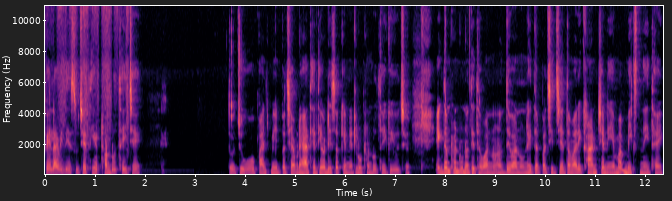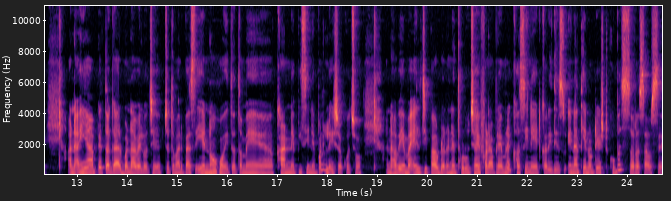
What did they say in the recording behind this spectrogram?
ફેલાવી દઈશું, જેથી એ ઠંડુ થઈ જાય. તો જુઓ પાંચ મિનિટ પછી આપણે હાથેથી અડી શકીએ ને એટલું ઠંડુ થઈ ગયું છે. એકદમ ઠંડુ નથી થવાનું દેવાનું. નહીંતર પછી જે તમારી ખાંડ છે ને એમાં મિક્સ નહીં થાય. અને અહીંયા આપણે તગાર બનાવેલો છે. જો તમારી પાસે એ ન હોય તો તમે ખાંડને પીસીને પણ લઈ શકો છો. અને હવે એમાં એલચી પાવડર અને થોડું જાયફળ આપણે એમને ખસીને એડ કરી દઈશું. એનાથી એનો ટેસ્ટ ખૂબ જ સરસ આવશે.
